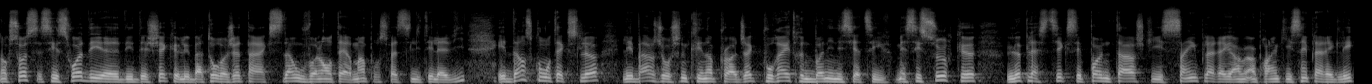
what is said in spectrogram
Donc, ça, c'est soit des, euh, des déchets que les bateaux rejettent par accident ou volontairement pour se faciliter la vie. Et dans ce contexte-là, les barges Ocean Cleanup Project pourraient être une bonne initiative. Mais c'est sûr que le plastique, c'est pas une tâche qui est simple, à ré- un, problème qui est simple à régler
